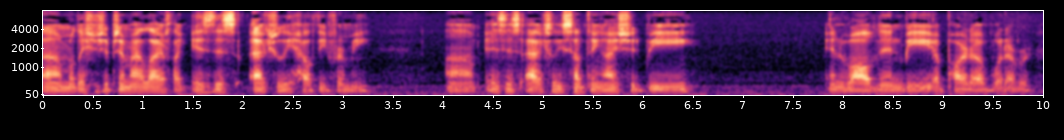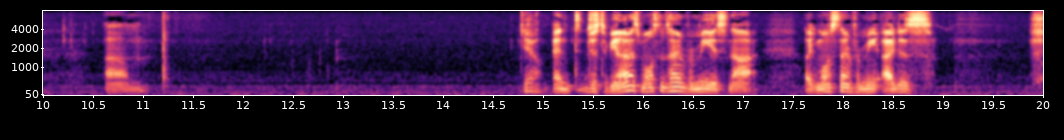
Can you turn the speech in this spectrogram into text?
um, relationships in my life like is this actually healthy for me? Um, is this actually something i should be involved in be a part of whatever? Um, yeah and t- just to be honest most of the time for me it's not. Like most of the time for me i just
